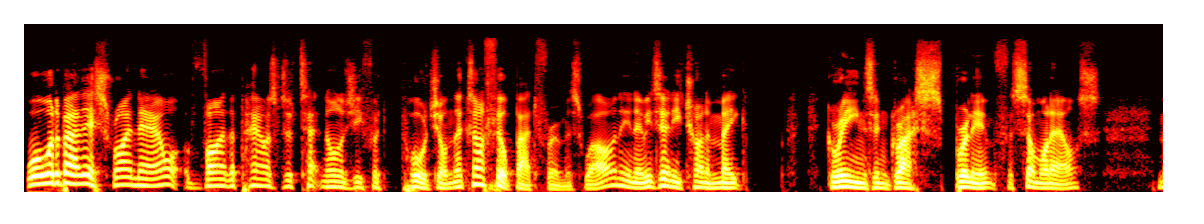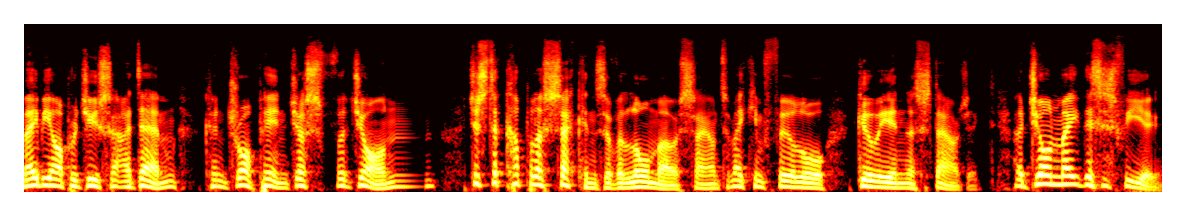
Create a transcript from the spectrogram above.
Well, what about this right now via the powers of technology for poor John? Because I feel bad for him as well. And, you know, he's only trying to make greens and grass brilliant for someone else maybe our producer Adem can drop in just for John just a couple of seconds of a lawnmower sound to make him feel all gooey and nostalgic. Uh, John, mate, this is for you.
